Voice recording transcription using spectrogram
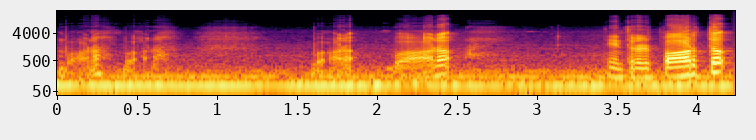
buono, buono. Buono, buono. Dentro il porto.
